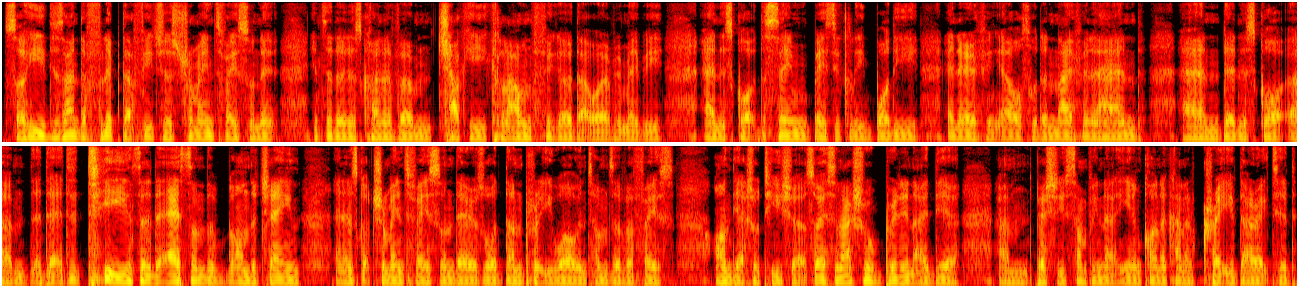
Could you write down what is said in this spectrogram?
So he designed a flip that features Tremaine's face on it instead of this kind of um, Chucky clown figure that whatever it may be, and it's got the same basically body and everything else with a knife in the hand, and then it's got um, the, the, the T instead of the S on the on the chain, and it's got Tremaine's face on there as well, done pretty well in terms of a face on the actual T-shirt. So it's an actual brilliant idea, um, especially something that Ian Connor kind of creative directed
